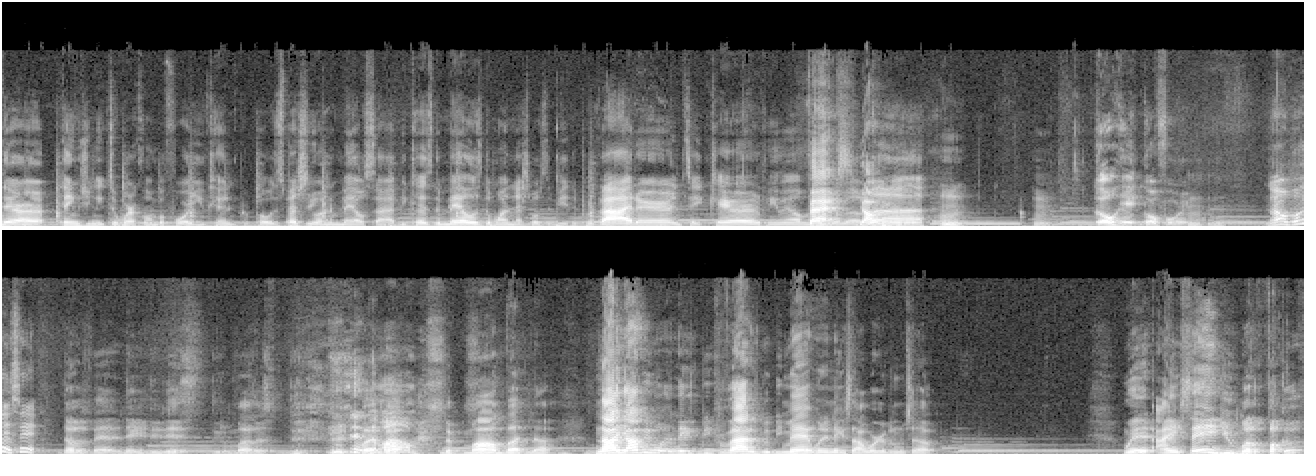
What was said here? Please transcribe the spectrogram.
there are things you need to work on before you can propose, especially on the male side, because the male is the one that's supposed to be the provider and take care of the female. blah, Facts. blah, Y'all blah. be- mm. Go ahead, go for it. Mm-mm. No, go ahead, say it. That was bad. A nigga do this, do the mother's, The button mom. up. the mom button up. Nah, y'all be wanting niggas to be providers, but be mad when the niggas start working on themselves. When I ain't saying you, motherfucker,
